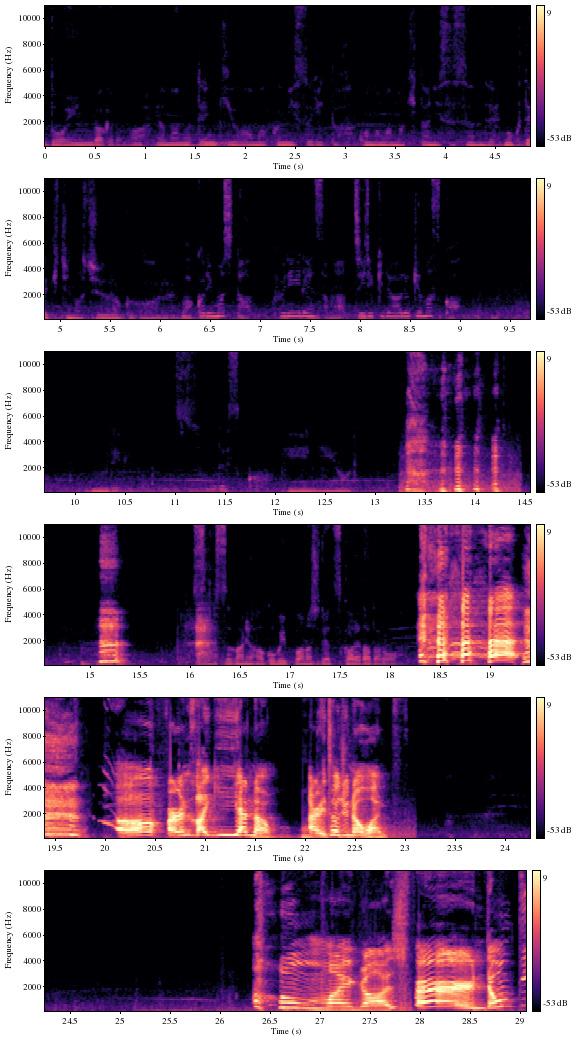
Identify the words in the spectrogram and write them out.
だといいんだけどな。山の天気を甘く見すぎたこのまま北に進んで目的地の集落がある。わかりました。フリーレン様自力で歩けますか？無理。そうですか。いい匂い。さすがに運びっぱなしで疲れただろ Oh, Fern's like, yeah, no. I already told you no once. Oh my gosh, Fern, don't be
